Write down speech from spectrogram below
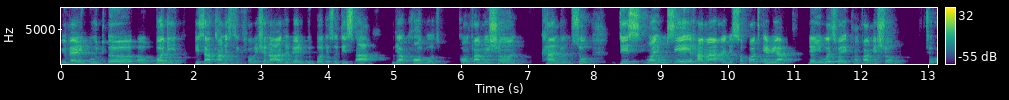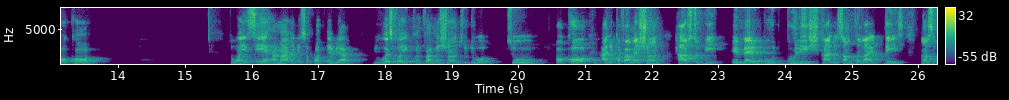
a very good uh, uh, body. These are candlestick formation that has a very good body. So these are, they are called what? Confirmation candle. So this, when you see a hammer and a support area, then you wait for a confirmation to occur so when you see a hammer in the support area, you wait for a confirmation to do what? To occur. And the confirmation has to be a very good bullish candle, something like this. Once it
